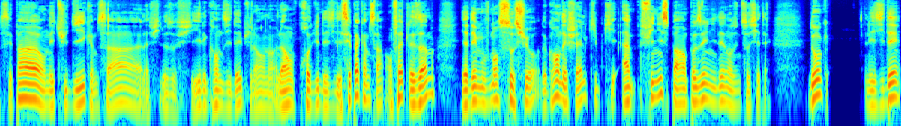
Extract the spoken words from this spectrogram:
C'est pas on étudie comme ça la philosophie, les grandes idées, puis là on, là on produit des idées. C'est pas comme ça. En fait, les hommes, il y a des mouvements sociaux de grande échelle qui, qui a- finissent par imposer une idée dans une société. Donc, les idées,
